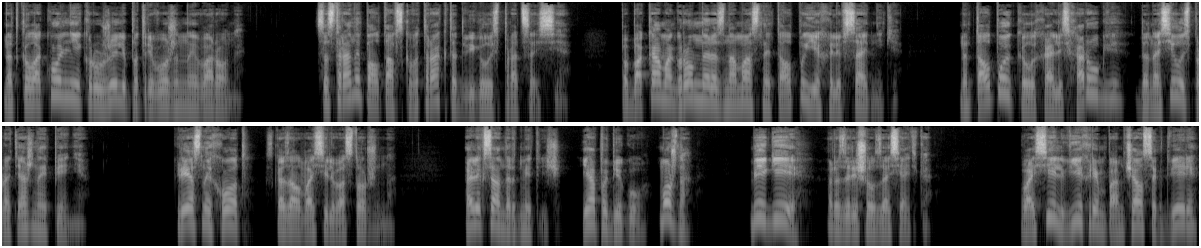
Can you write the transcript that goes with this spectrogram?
Над колокольней кружили потревоженные вороны. Со стороны Полтавского тракта двигалась процессия. По бокам огромной разномастной толпы ехали всадники. Над толпой колыхались хоругви, доносилось протяжное пение. «Крестный ход», — сказал Василий восторженно. «Александр Дмитриевич, я побегу. Можно?» «Беги», — разрешил Засядько. Василь вихрем помчался к двери.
